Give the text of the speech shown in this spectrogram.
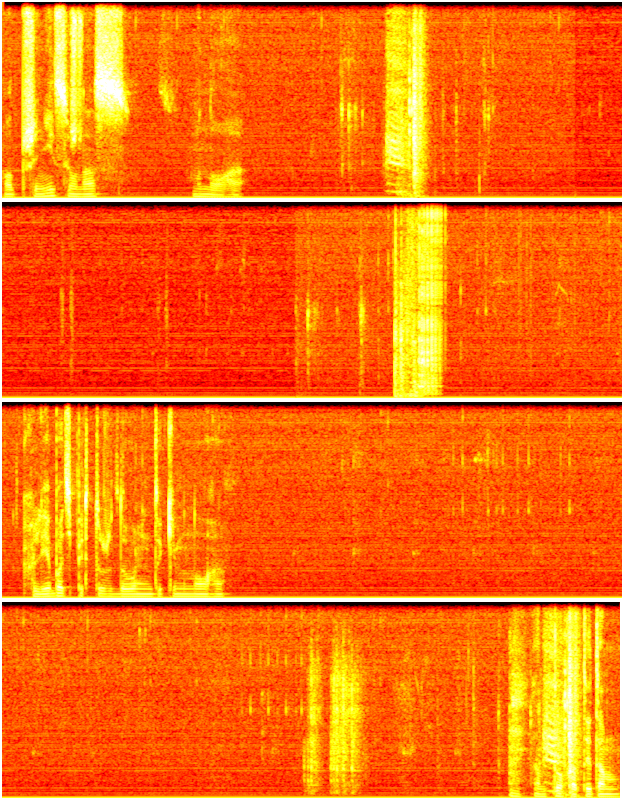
Вот пшеницы у нас много. Хлеба теперь тоже довольно-таки много. Антоха, ты там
